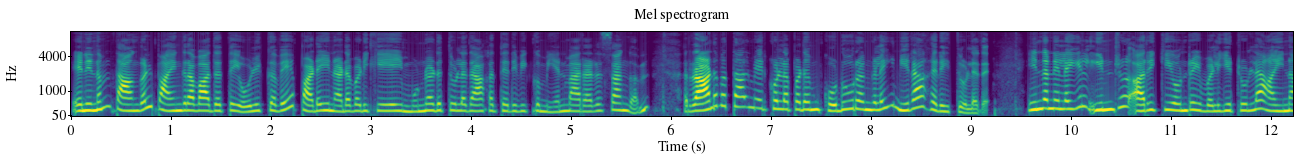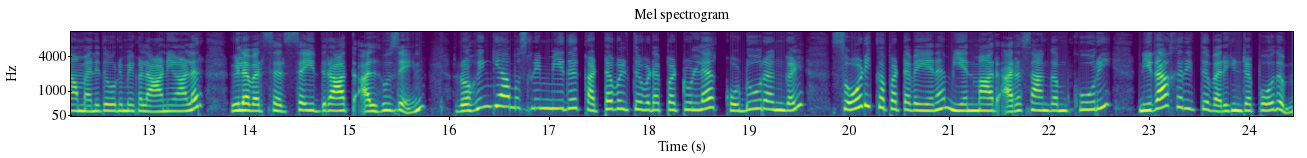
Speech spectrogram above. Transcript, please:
எனினும் தாங்கள் பயங்கரவாதத்தை ஒழிக்கவே படை நடவடிக்கையை முன்னெடுத்துள்ளதாக தெரிவிக்கும் மியன்மார் அரசாங்கம் ராணுவத்தால் மேற்கொள்ளப்படும் கொடூரங்களை நிராகரித்துள்ளது. இந்த நிலையில் இன்று அறிக்கையொன்றை வெளியிட்டுள்ள ஐநா மனித உரிமைகள் ஆணையாளர் இளவரசர் செய்த்ராத் அல் ஹுசேன் ரோஹிங்கியா முஸ்லிம் மீது கட்டவிழ்த்து விடப்பட்டுள்ள கொடூரங்கள் சோடிக்கப்பட்டவை என மியன்மார் அரசாங்கம் கூறி நிராகரித்து வருகின்ற போதும்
